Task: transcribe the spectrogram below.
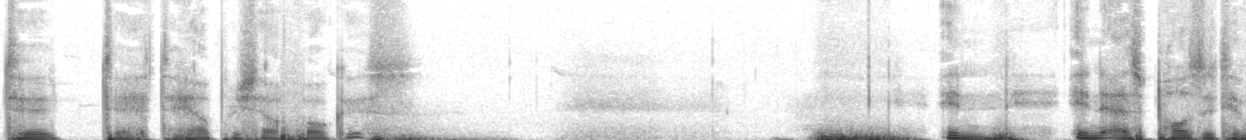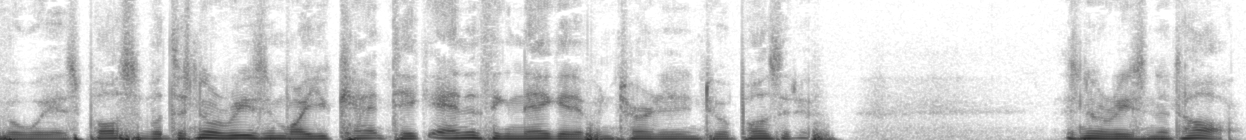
to to to help yourself focus in in as positive a way as possible. There's no reason why you can't take anything negative and turn it into a positive. There's no reason at all.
